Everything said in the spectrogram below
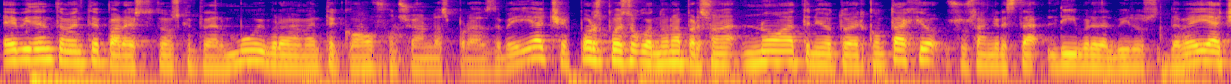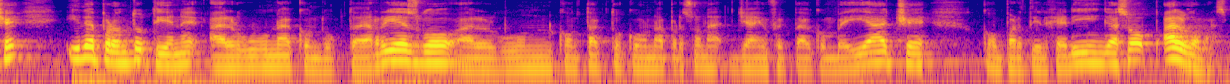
Evidentemente para esto tenemos que entender muy brevemente cómo funcionan las pruebas de VIH. Por supuesto, cuando una persona no ha tenido todo el contagio, su sangre está libre del virus de VIH y de pronto tiene alguna conducta de riesgo, algún contacto con una persona ya infectada con VIH, compartir jeringas o algo más.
